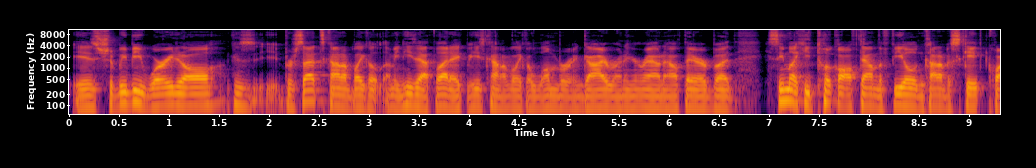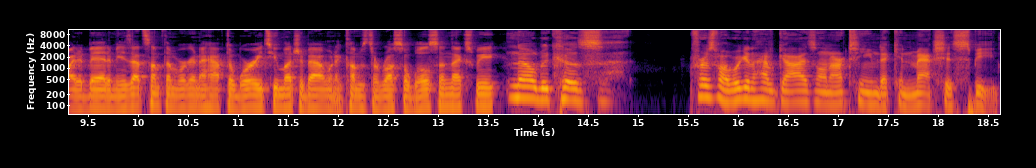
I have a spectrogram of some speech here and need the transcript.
is should we be worried at all? Because Brissett's kind of like, a, I mean, he's athletic, but he's kind of like a lumbering guy running around out there. But he seemed like he took off down the field and kind of escaped quite a bit. I mean, is that something we're going to have to worry too much about when it comes to Russell Wilson next week? No, because first of all, we're going to have guys on our team that can match his speed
